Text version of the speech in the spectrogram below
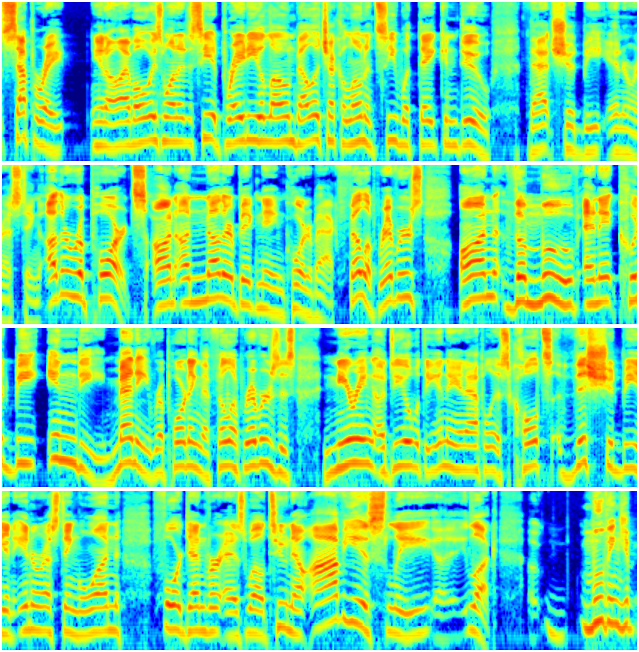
separate you know, I've always wanted to see it Brady alone, Belichick alone, and see what they can do. That should be interesting. Other reports on another big name quarterback, Philip Rivers, on the move, and it could be Indy. Many reporting that Philip Rivers is nearing a deal with the Indianapolis Colts. This should be an interesting one for Denver as well, too. Now, obviously, uh, look, moving him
